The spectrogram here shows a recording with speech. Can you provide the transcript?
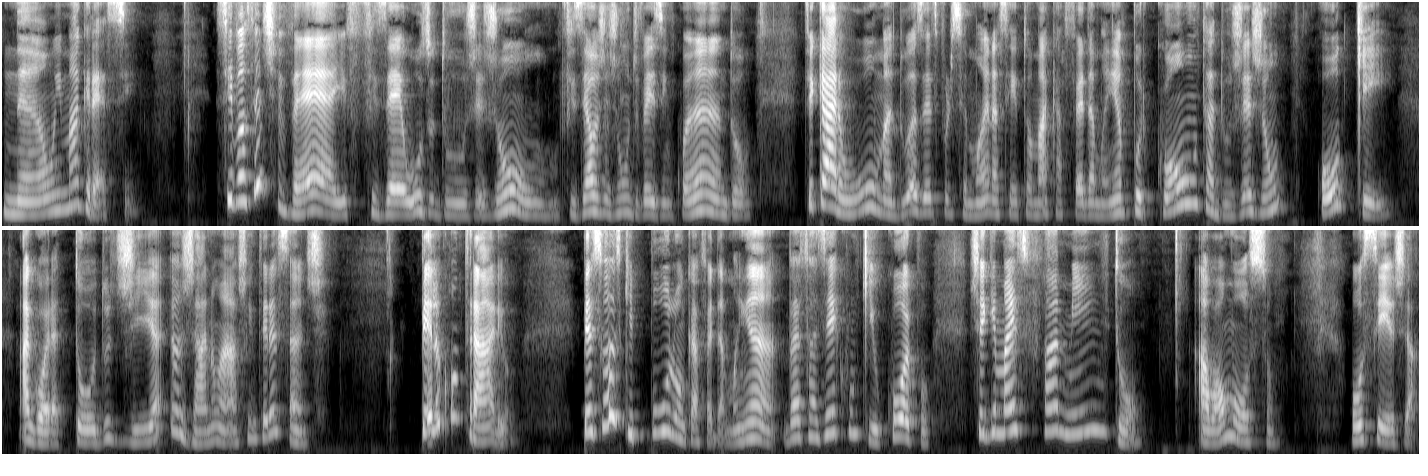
não emagrece. Se você tiver e fizer uso do jejum, fizer o jejum de vez em quando, ficar uma, duas vezes por semana sem tomar café da manhã por conta do jejum, ok. Agora, todo dia eu já não acho interessante. Pelo contrário, pessoas que pulam o café da manhã vai fazer com que o corpo chegue mais faminto ao almoço. Ou seja,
